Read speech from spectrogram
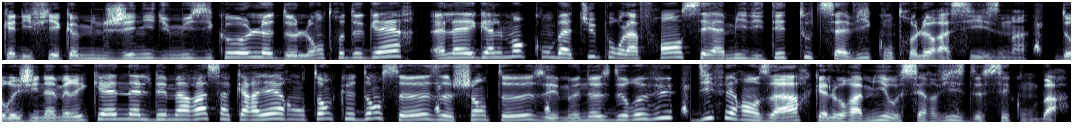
Qualifiée comme une génie du music-hall de l'entre-deux-guerres, elle a également combattu pour la France et a milité toute sa vie contre le racisme. D'origine américaine, elle démarra sa carrière en tant que danseuse, chanteuse et meneuse de revue, différents arts qu'elle aura mis au service de ses combats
